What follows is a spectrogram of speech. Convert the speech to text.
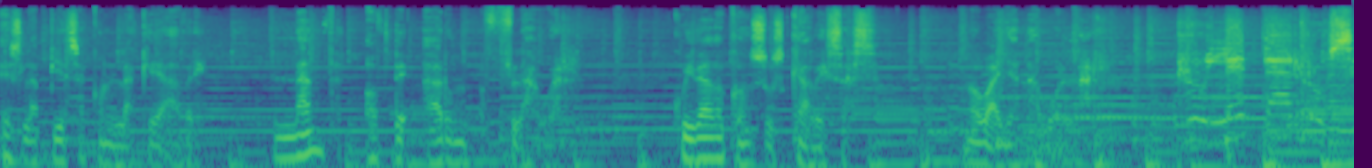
es la pieza con la que abre. Land of the Arum Flower. Cuidado con sus cabezas, no vayan a volar. Ruleta rusa.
